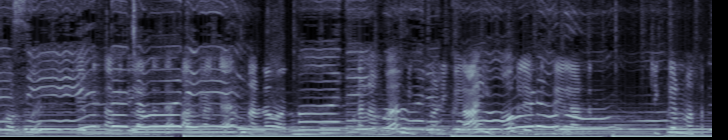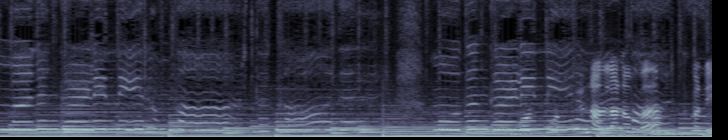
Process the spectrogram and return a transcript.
குழம்பு எப்படி சமைக்கலான்றத பார்க்கலாங்க. நல்லா வரும். நம்ம மிக்ஸ் பண்ணிக்கலாம். இப்போ எப்படி செய்யலான்றது சிக்கன் மசாலா நல்லா நம்ம மிக்ஸ் பண்ணி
